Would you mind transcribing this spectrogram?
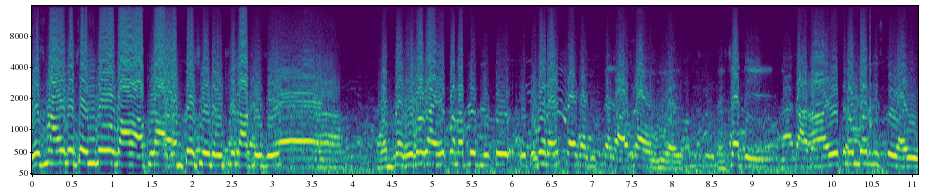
येस महाराजाचा हिरो आपला गणपती शेठ भेटलेला आपल्या इथे गणपती हे बघा हे पण आपले ब्लूटूथ युट्यूबर आहेत. काय काय दिसतं का असा ह्याच्यात हे दिसतात. हा एक नंबर दिसतो भाई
